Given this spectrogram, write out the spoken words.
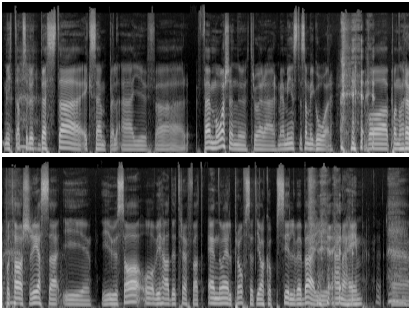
mitt absolut bästa exempel är ju för fem år sedan nu tror jag det är, men jag minns det som igår. Jag var på någon reportageresa i, i USA och vi hade träffat NHL-proffset Jakob Silverberg i Anaheim. Eh,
